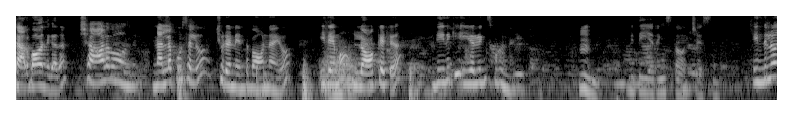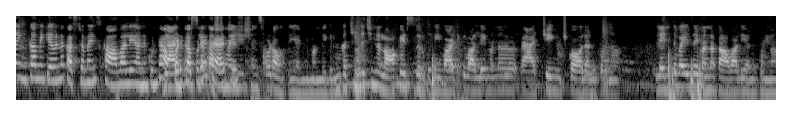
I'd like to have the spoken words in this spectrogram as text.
చాలా బాగుంది కదా? చాలా బాగుంది. నల్ల పూసలు చూడండి ఎంత బాగున్నాయో. ఇదేమో లాకెట్. దీనికి ఇయర్ రింగ్స్ కూడా ఉన్నాయి. విత్ ఇయర్ రింగ్స్తో వచ్చేస్తుంది ఇందులో ఇంకా మీకు ఏమైనా కస్టమైజ్ కావాలి అనుకుంటే అప్పటికప్పుడే కస్టమైజేషన్స్ కూడా అవుతాయండి మన దగ్గర. ఇంకా చిన్న చిన్న లాకెట్స్ దొరుకుతాయి. వాటికి వాళ్ళు ఏమన్నా యాడ్ చేయించుకోవాలనుకున్నా లెంత్ వైజ్ ఏమన్నా కావాలి అనుకున్నా.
